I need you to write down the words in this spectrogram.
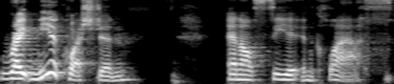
write me a question, and I'll see you in class.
